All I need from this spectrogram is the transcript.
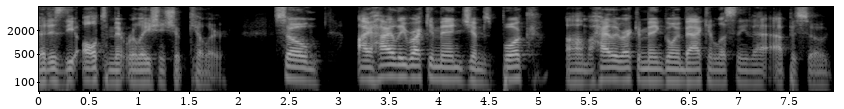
that is the ultimate relationship killer. So I highly recommend Jim's book. Um, I highly recommend going back and listening to that episode.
